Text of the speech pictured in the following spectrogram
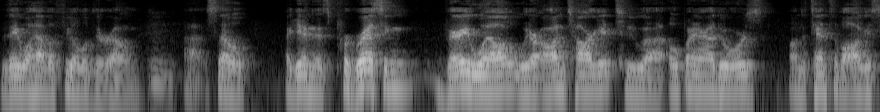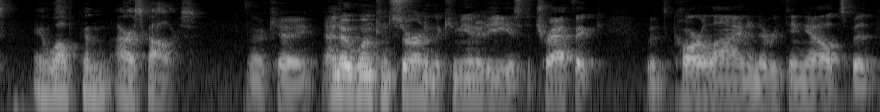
they will have a field of their own. Mm. Uh, so again, it's progressing very well. We are on target to uh, open our doors on the 10th of August and welcome our scholars. Okay. I know one concern in the community is the traffic with car line and everything else, but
